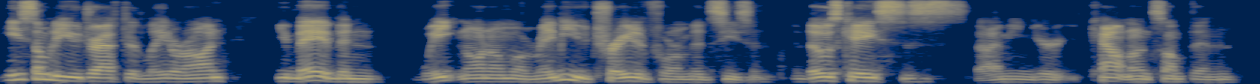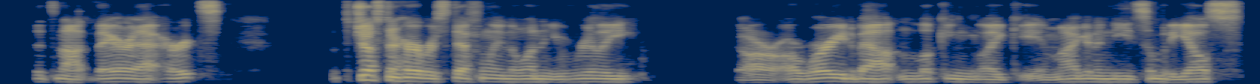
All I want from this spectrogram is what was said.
he's somebody you drafted later on. You may have been waiting on him, or maybe you traded for him midseason. In those cases, I mean, you're counting on something that's not there. That hurts. But Justin Herbert's definitely the one that you really are, are worried about and looking like, am I going to need somebody else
